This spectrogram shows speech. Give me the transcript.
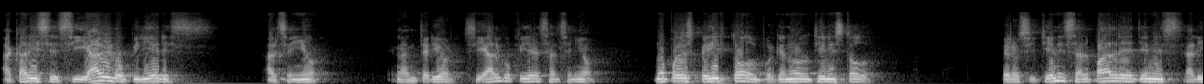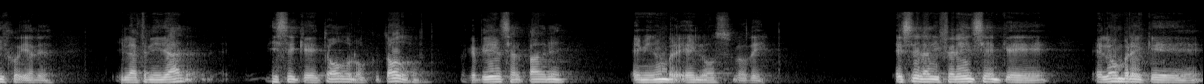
Acá dice, si algo pidieres al Señor, en la anterior, si algo pidieres al Señor, no puedes pedir todo porque no lo tienes todo. Pero si tienes al Padre, tienes al Hijo y la Trinidad dice que todo lo, todo lo que pides al Padre en mi nombre, Él os lo dé. Esa es la diferencia en que el hombre que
